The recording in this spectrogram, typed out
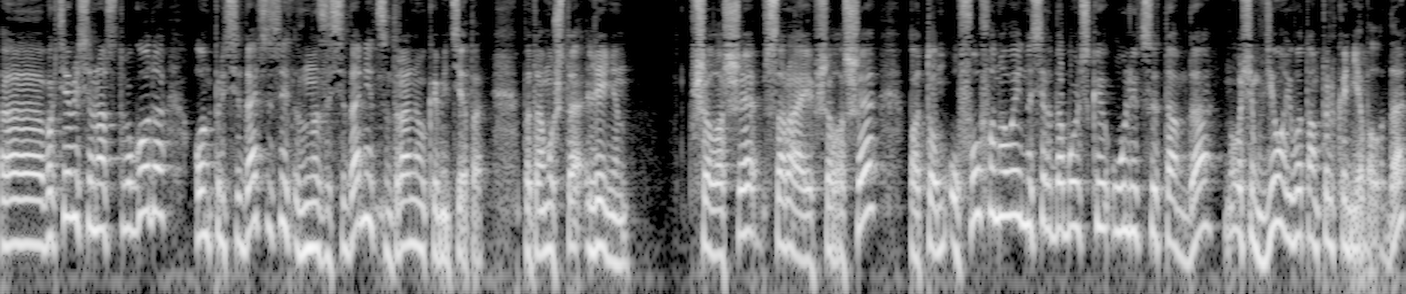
А, в октябре 2017 года он председательствует на заседании Центрального комитета, потому что Ленин в шалаше, в сарае в шалаше, потом у Фофановой на Сердобольской улице, там, да, ну, в общем, где он, его там только не было, да,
